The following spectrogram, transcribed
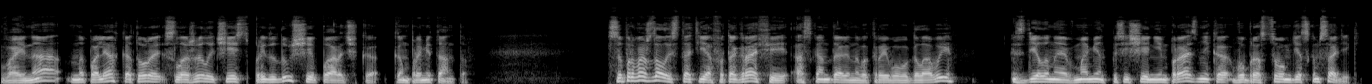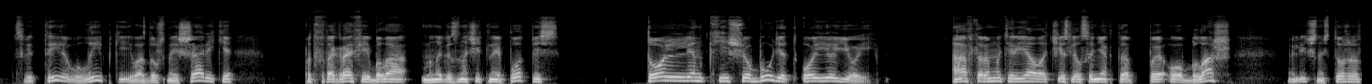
Война, на полях которой сложила честь предыдущая парочка компрометантов. Сопровождалась статья фотографии оскандаленного краевого головы, сделанная в момент посещения им праздника в образцовом детском садике. Цветы, улыбки и воздушные шарики. Под фотографией была многозначительная подпись «Толлинг еще будет, ой-ой-ой». Автором материала числился некто П.О. Блаш, личность тоже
